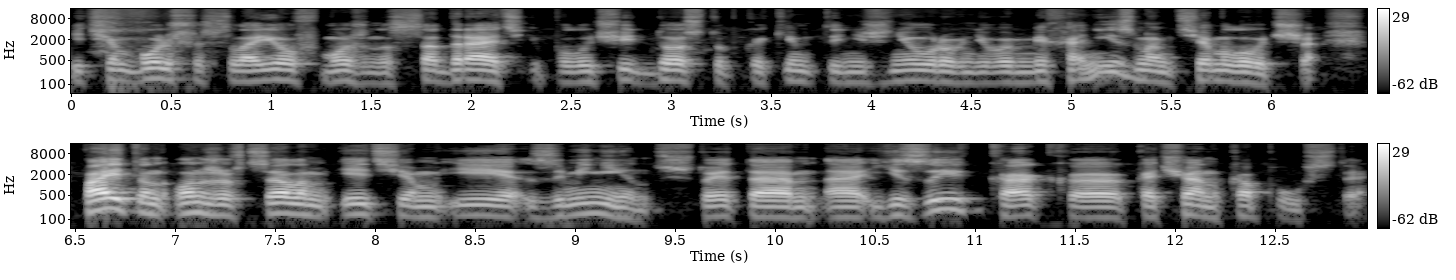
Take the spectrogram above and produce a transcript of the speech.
и чем больше слоев можно содрать и получить доступ к каким-то нижнеуровневым механизмам, тем лучше. Python, он же в целом этим и заменил, что это а, язык как э, качан капусты.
